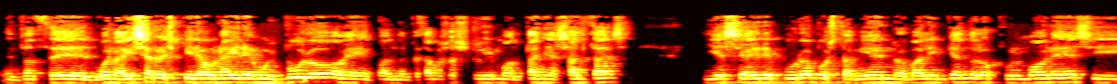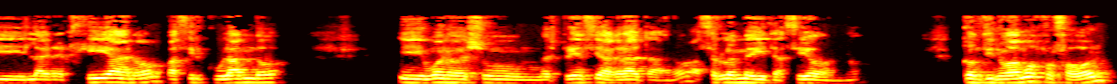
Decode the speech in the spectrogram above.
Entonces, bueno, ahí se respira un aire muy puro eh, cuando empezamos a subir montañas altas y ese aire puro pues también nos va limpiando los pulmones y la energía, ¿no? Va circulando y bueno, es una experiencia grata, ¿no? Hacerlo en meditación, ¿no? Continuamos, por favor.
